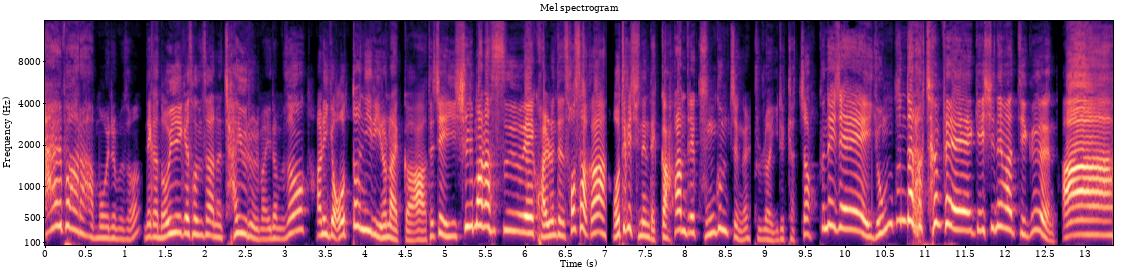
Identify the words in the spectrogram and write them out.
잘 봐라 뭐 이러면서 내가 너희에게 선사하는 자유를 막 이러면서 아니 이게 어떤 일이 일어날까? 대체 이 실바나스에 관련된 서사가 어떻게 진행될까? 사람들의 궁금증을 불러일으켰죠. 근데 이제 용군단 확장팩의 시네마틱은 아...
